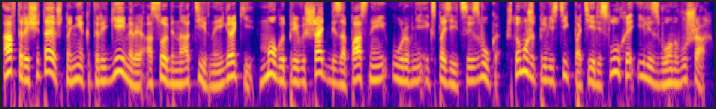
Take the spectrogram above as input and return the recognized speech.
Авторы считают, что некоторые геймеры, особенно активные игроки, могут превышать безопасные уровни экспозиции звука, что может привести к потере слуха или звону в ушах.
